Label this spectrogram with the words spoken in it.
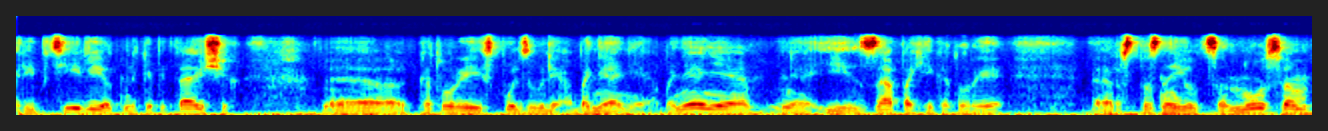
рептилий, от млекопитающих, э, которые использовали обоняние. Обоняние э, и запахи, которые э, распознаются носом,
